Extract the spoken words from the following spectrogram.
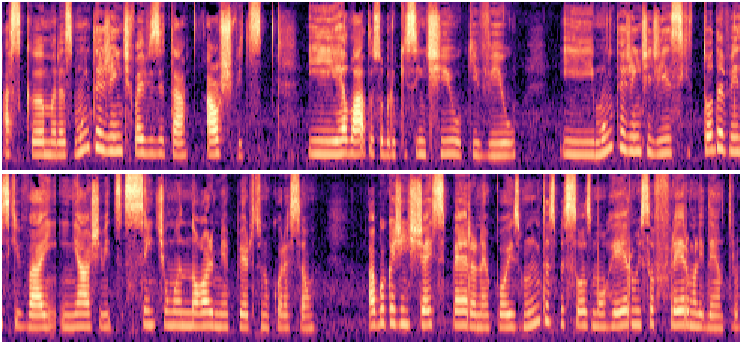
as câmaras. Muita gente vai visitar Auschwitz e relata sobre o que sentiu, o que viu. E muita gente diz que toda vez que vai em Auschwitz sente um enorme aperto no coração. Algo que a gente já espera, né? Pois muitas pessoas morreram e sofreram ali dentro.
